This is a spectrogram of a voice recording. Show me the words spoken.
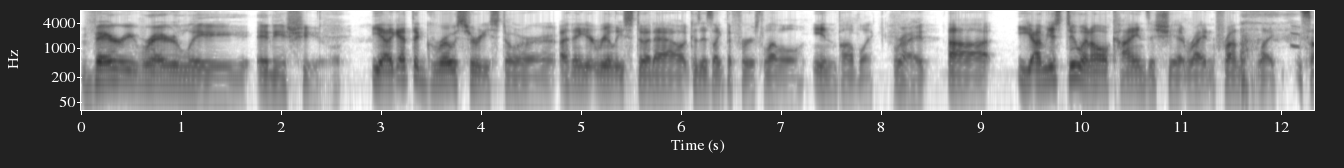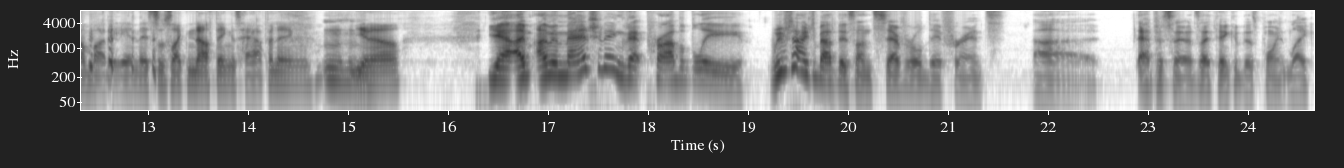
very rarely an issue. Yeah like at the grocery store i think it really stood out because it's like the first level in public Right. uh I'm just doing all kinds of shit right in front of like somebody, and it's just like nothing's happening. Mhm. You know? Yeah, I'm I'm imagining that probably we've talked about this on several different uh episodes I think at this point like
